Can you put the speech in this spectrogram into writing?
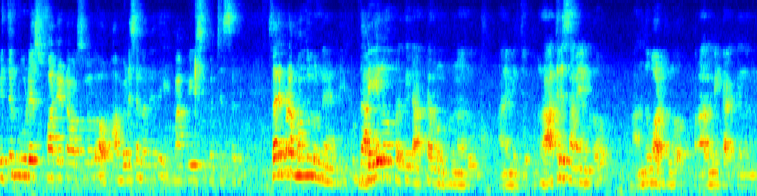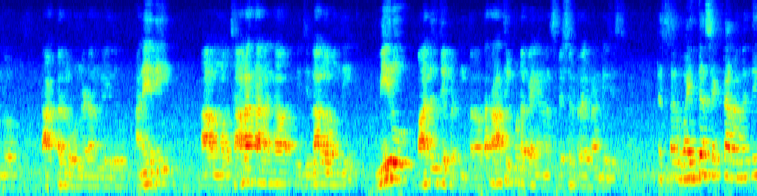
within two days forty eight అవర్స్లలో ఆ మెడిసిన్ అనేది మా పిఎస్సికి వచ్చేస్తుంది. సరిపడా మందులు ఉన్నాయండి. ఇప్పుడు డేలో ప్రతి డాక్టర్ ఉంటున్నారు అని మీరు రాత్రి సమయంలో అందుబాటులో ప్రాథమిక కేంద్రంలో డాక్టర్లు ఉండడం లేదు అనేది చాలా కాలంగా ఈ జిల్లాలో ఉంది. మీరు బాధ్యత చేపట్టిన తర్వాత రాత్రిపూట పైన స్పెషల్ డ్రైవ్ లాంటివి చేస్తున్నారు సార్ వైద్య సెక్టార్ అనేది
